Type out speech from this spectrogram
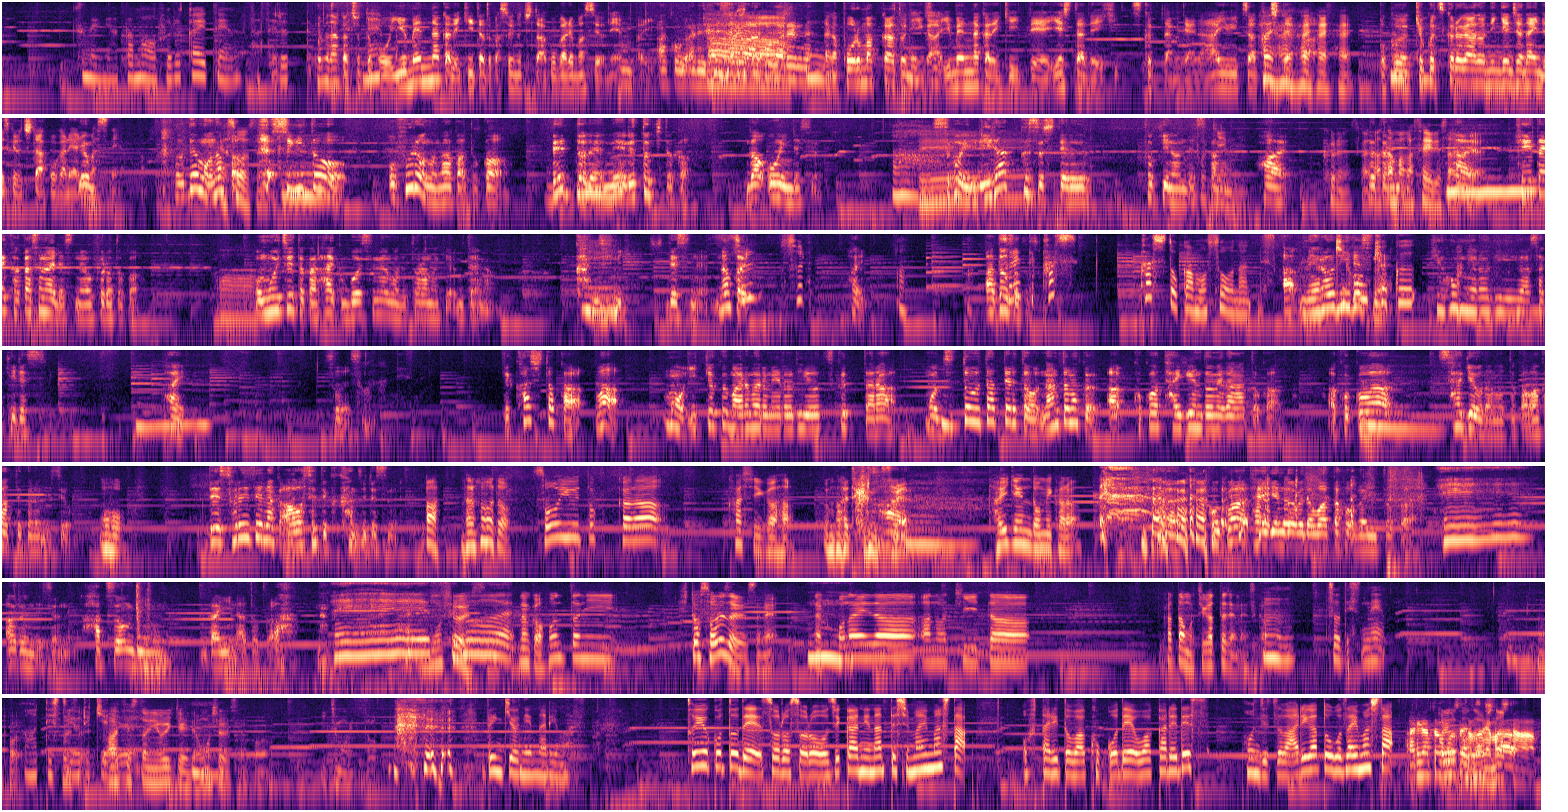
常に頭をフル回転させるってでもなんかちょっとこう夢の中で聞いたとかそういうのちょっと憧れますよねやっぱり、憧れる。それ憧れるね。うん。なんかポール・マッカートニーが夢の中で聞いて「イエスタデイ」作ったみたいなああいう逸話としてやっぱはいはいはい僕曲作る側の人間じゃないんですけどちょっと憧れありますね。そう でもなんか不思議とお風呂の中とかベッドで寝る時とかが多いんですよ。すごいリラックスしてる時なんですかね。はい。来るんですかね。だから頭が整理されて、はい。うん。携帯欠かせないですねお風呂とか。思いついたから早くボイスメモで取らなきゃみたいな感じにですね。なんかそれそれはい。ああどうぞ。それって歌詞歌詞とかもそうなんですか？あメロディーですね。曲。基本メロディーが先ですはい。うんそうです。そうなんですね。で歌詞とかはもう一曲まるまるメロディーを作ったらもうずっと歌ってるとなんとなく、あここは体言止めだなとかあここはうん。作業だなとか分かってくるんですよ。お。でそれでなんか合わせていく感じですね。あなるほど。そういうとこから歌詞が生まれてくるんですね、はい体言止めから。ここは体言止めで終わった方がいいとか。へえあるんですよね。発音便がいいなとか。へえ面白いですね。なんか本当に人それぞれですね。なんかこの間、あの聞いた方も違ったじゃないですか、うん。そうですね。なんかアーティストより綺アーティスト麗によりけりで面白いですね、この一問一 勉強になりますということでそろそろお時間になってしまいました。お二人とはここでお別れです。本日はありがとうございました。ありがとうございました。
